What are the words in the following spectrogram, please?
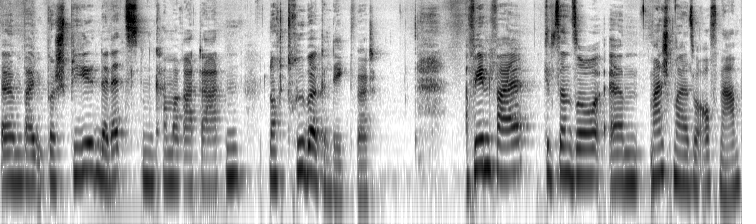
ähm, beim Überspielen der letzten Kameradaten noch drüber gelegt wird. Auf jeden Fall gibt es dann so ähm, manchmal so Aufnahmen,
